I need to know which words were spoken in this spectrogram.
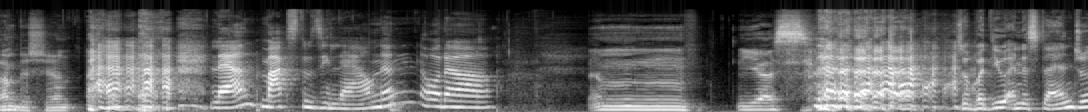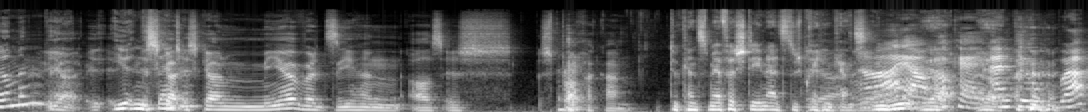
Ein bisschen. Lernt, magst du sie lernen oder? Um, yes. so, but you understand German? ja, ich, You ich, understand kann, German? ich kann mehr verstehen, als ich Sprache kann. Du kannst mehr verstehen, als du sprechen Ja. kannst. Ah, Mhm. yeah, Ja, okay. ja. And you work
